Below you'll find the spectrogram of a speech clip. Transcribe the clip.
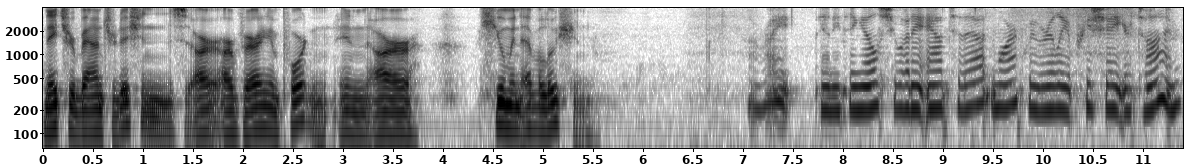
nature-bound traditions are, are very important in our human evolution. All right. Anything else you want to add to that, Mark? We really appreciate your time.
